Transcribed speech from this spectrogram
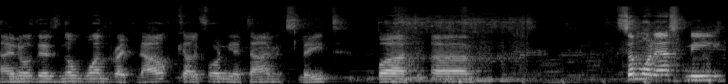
I know there's no one right now, California time. It's late, but um, someone asked me,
